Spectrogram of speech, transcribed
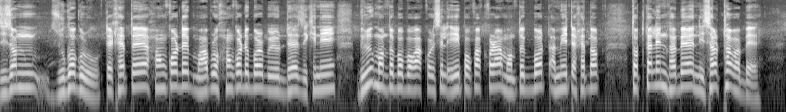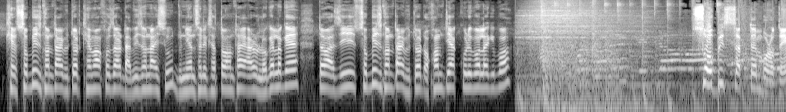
যিজন যোগগুৰু তেখেতে শংকৰদেৱ মহাপুৰুষ শংকৰদেৱৰ বিৰুদ্ধে যিখিনি বিৰূপ মন্তব্য প্ৰকাশ কৰিছিল এই প্ৰকাশ কৰা মন্তব্যত আমি তেখেতক তৎকালীনভাৱে নিস্বাৰ্থভাৱে চৌব্বিছ ঘণ্টাৰ ভিতৰত ক্ষমা খোজাৰ দাবী জনাইছোঁ দুনিয়ান আঞ্চলিক ছাত্ৰ সন্থাই। আৰু লগে লগে তেওঁ আজি চৌব্বিছ ঘণ্টাৰ ভিতৰত অসম ত্যাগ কৰিব লাগিব। চৌব্বিছ ছেপ্টেম্বৰতে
